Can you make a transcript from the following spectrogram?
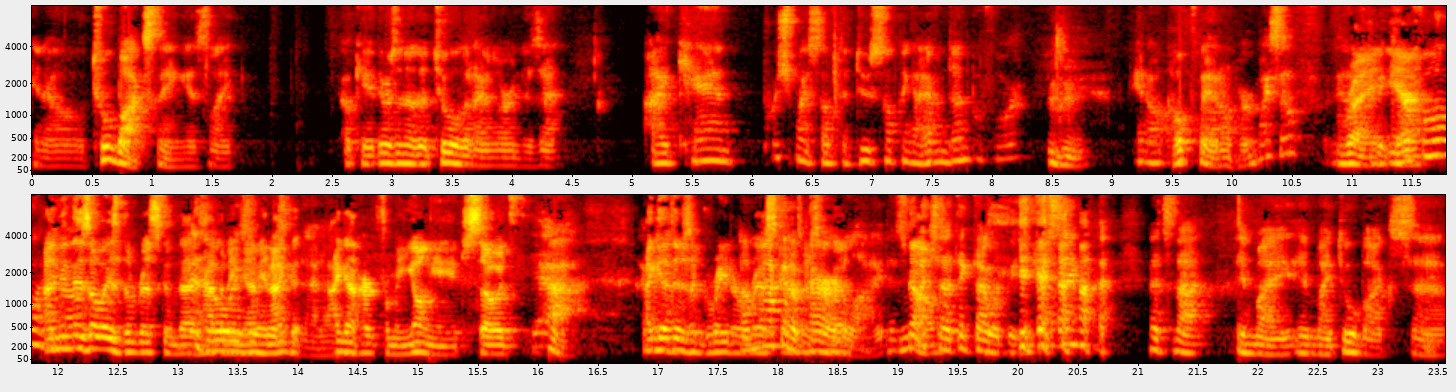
You know, toolbox thing is like, okay, there's another tool that I learned is that I can push myself to do something I haven't done before. hmm You know, hopefully I don't hurt myself. I right. Be yeah. careful. I you mean, know. there's always the risk of that There's happening. I mean, I got, that I got hurt from a young age, so it's. yeah. I get there's a greater I'm risk. not going to paralyze as No. much. as I think that would be interesting. that's not in my in my toolbox. Uh,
